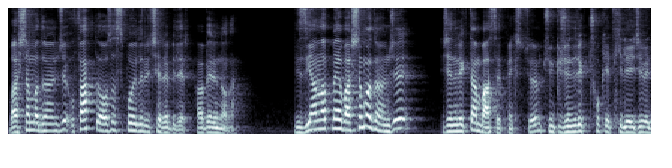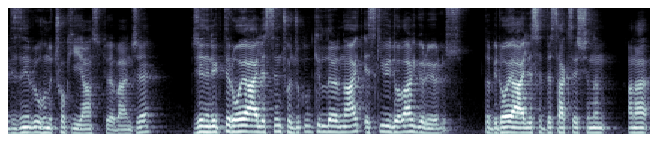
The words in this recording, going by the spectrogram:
Başlamadan önce ufak da olsa spoiler içerebilir. Haberin ola. Diziyi anlatmaya başlamadan önce jenerikten bahsetmek istiyorum. Çünkü jenerik çok etkileyici ve dizinin ruhunu çok iyi yansıtıyor bence. Jenerikte Roy ailesinin çocukluk yıllarına ait eski videolar görüyoruz. Tabi Roy ailesi de Succession'ın ana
